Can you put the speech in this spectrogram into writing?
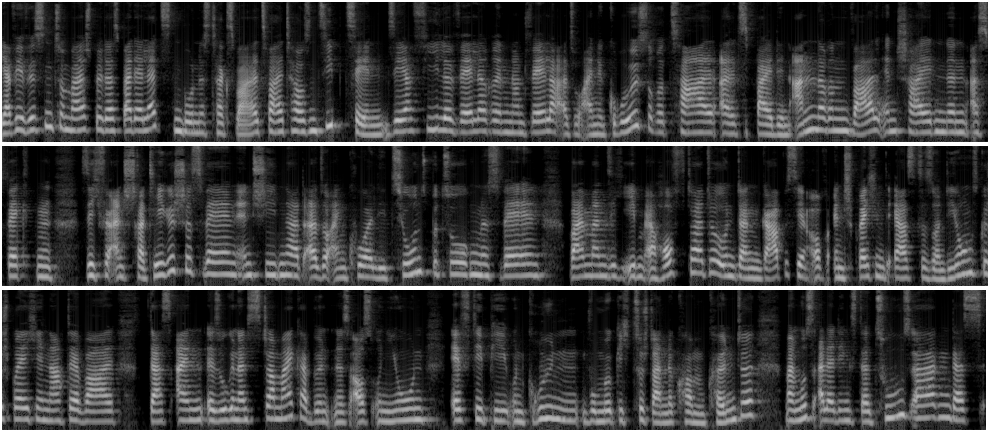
Ja, wir wissen zum Beispiel, dass bei der letzten Bundestagswahl 2017 sehr viele Wählerinnen und Wähler, also eine größere Zahl als bei den anderen wahlentscheidenden Aspekten, sich für ein strategisches Wählen entschieden hat, also ein koalitionsbezogenes Wählen, weil man sich eben erhofft hatte, und dann gab es ja auch entsprechend erste Sondierungsgespräche nach der Wahl, dass ein äh, sogenanntes Jamaika-Bündnis aus Union, FDP und Grünen womöglich zustande kommen könnte. Man muss allerdings dazu sagen, dass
